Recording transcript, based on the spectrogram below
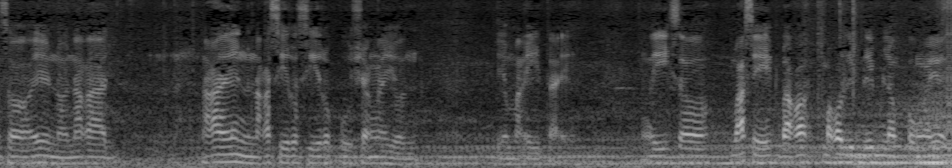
so ayun no naka naka ayun, naka 00 po siya ngayon. Hindi makita eh. Okay so kasi baka makulimlim lang po ngayon.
